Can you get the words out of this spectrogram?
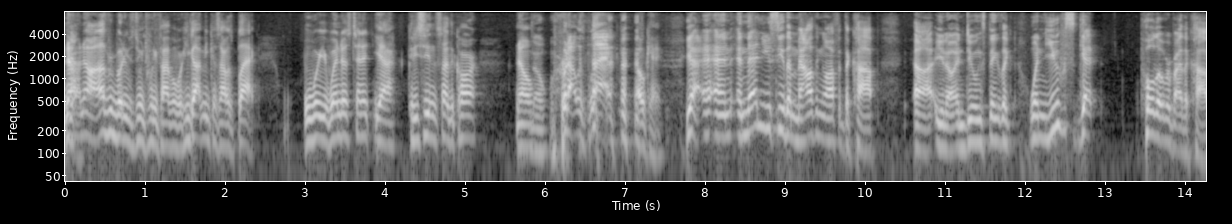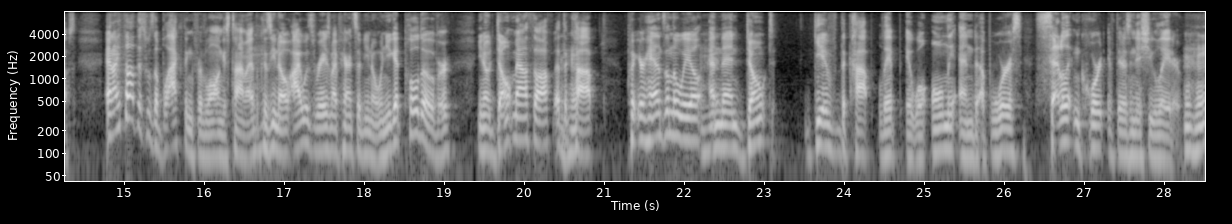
No, yeah. no, everybody was doing 25 over. He got me because I was black. were your windows tinted? Yeah. Could you see inside the car? No. No. but I was black. okay. Yeah, and and then you see them mouthing off at the cop, uh, you know, and doing things like when you get pulled over by the cops. And I thought this was a black thing for the longest time I- because you know I was raised. My parents said, you know, when you get pulled over, you know, don't mouth off at the mm-hmm. cop, put your hands on the wheel, mm-hmm. and then don't give the cop lip. It will only end up worse. Settle it in court if there's an issue later. Mm-hmm.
